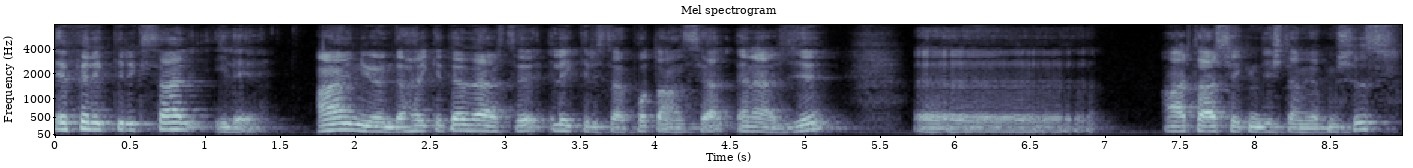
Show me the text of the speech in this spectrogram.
F elektriksel ile aynı yönde hareket ederse elektriksel potansiyel enerji eee artar şeklinde işlem yapmışız.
